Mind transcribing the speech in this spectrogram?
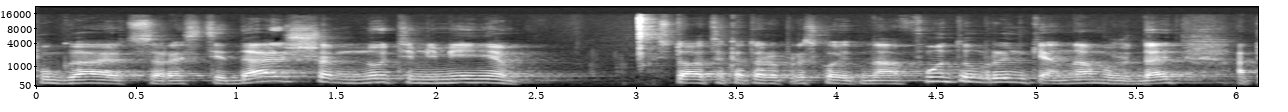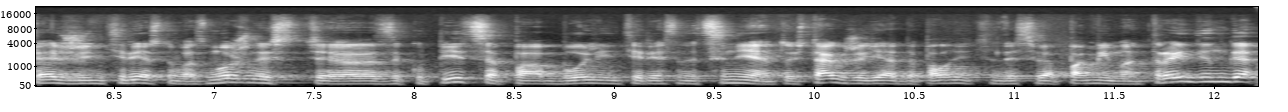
пугаются расти дальше, но тем не менее ситуация, которая происходит на фондовом рынке, она может дать, опять же, интересную возможность э, закупиться по более интересной цене. То есть также я дополнительно для себя, помимо трейдинга,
